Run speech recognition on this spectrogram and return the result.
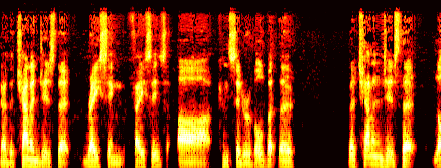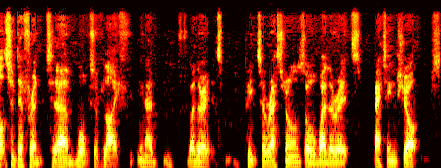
you know the challenges that racing faces are considerable, but the the challenges that lots of different um, walks of life, you know, whether it's pizza restaurants or whether it's betting shops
